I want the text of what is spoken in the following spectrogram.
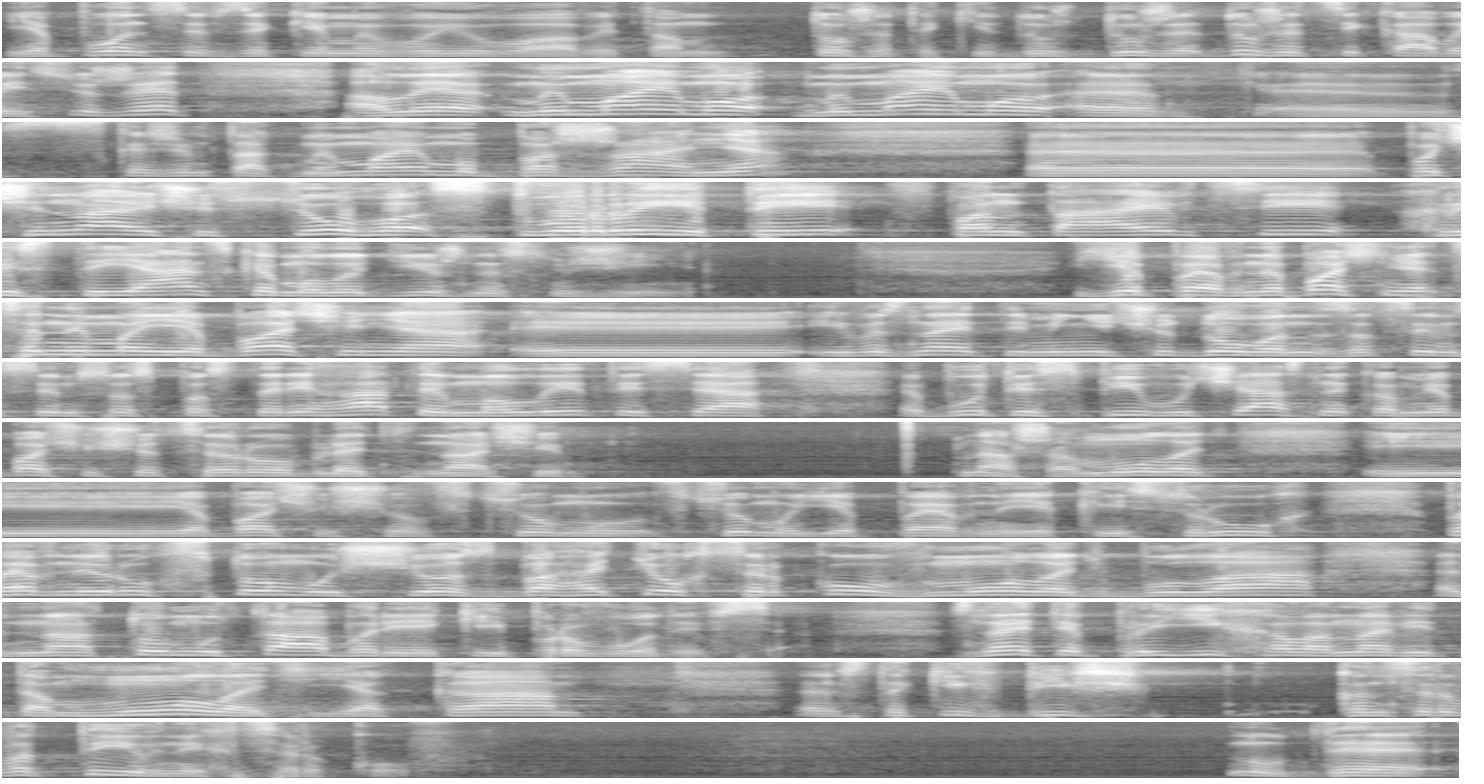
японців, з якими воював. І там теж такий дуже дуже, дуже цікавий сюжет. Але ми маємо, ми маємо, е, е, скажімо так, ми маємо бажання. Починаючи з цього, створити в Пантаївці християнське молодіжне служіння є певне бачення, це не моє бачення. Е, і ви знаєте, мені чудово за цим всім спостерігати, молитися, бути співучасником. Я бачу, що це роблять наші. Наша молодь, і я бачу, що в цьому в цьому є певний якийсь рух. Певний рух в тому, що з багатьох церков молодь була на тому таборі, який проводився. Знаєте, приїхала навіть та молодь, яка е, з таких більш консервативних церков ну, де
